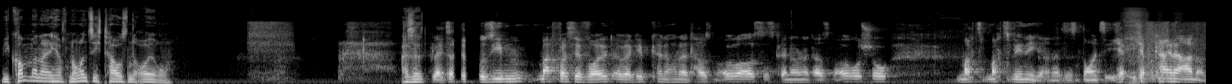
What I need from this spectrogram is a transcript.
Wie kommt man eigentlich auf 90.000 Euro? Also, Vielleicht sagt der ProSieben, macht was ihr wollt, aber gebt keine 100.000 Euro aus, das ist keine 100.000 Euro Show. Macht es weniger, das ist 90. Ich, ich habe keine Ahnung.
